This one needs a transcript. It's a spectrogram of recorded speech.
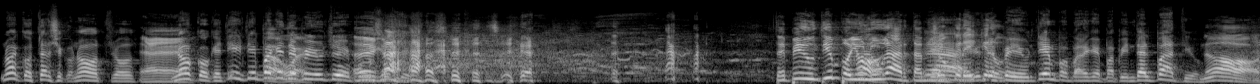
no acostarse con otros, Eh. no coquetear. ¿Para Ah, qué te bueno. pide un tiempo? Eh, claro. Te pide un tiempo y un No, lugar también. Yo creí ¿qué que te era- pide? ¿Un tiempo para qué? ¿Para pintar el patio? No,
